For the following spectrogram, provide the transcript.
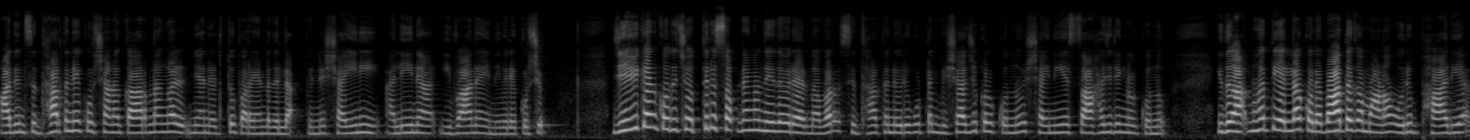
ആദ്യം സിദ്ധാർത്ഥനെ കുറിച്ചാണ് കാരണങ്ങൾ ഞാൻ എടുത്തു പറയേണ്ടതില്ല. പിന്നെ ഷൈനി അലീന ഇവാന എന്നിവരെക്കുറിച്ചും. ജീവിക്കാൻ കൊതിച്ച് ഒത്തിരി സ്വപ്നങ്ങൾ നെയ്തവരായിരുന്നു അവർ. സിദ്ധാർത്ഥന്റെ ഒരു കൂട്ടം പിശാചുക്കൾ കൊന്നു ഷൈനിയെ സാഹചര്യങ്ങൾ കൊന്നു. ഇത് ആത്മഹത്യയല്ല കൊലപാതകമാണോ? ഒരു ഭാര്യ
